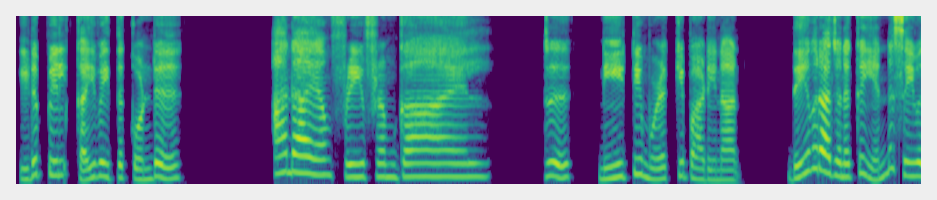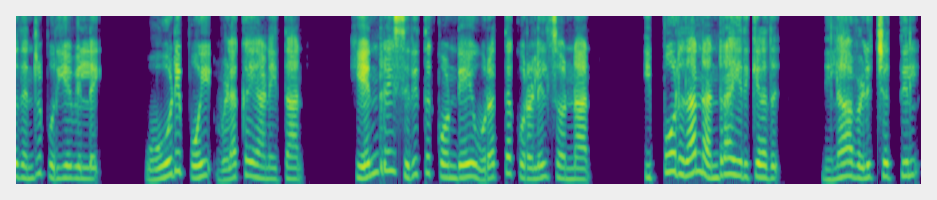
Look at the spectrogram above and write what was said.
இடுப்பில் கை வைத்துக் கொண்டு அண்ட் ஐ ஆம் ஃப்ரீ ஃப்ரம் காயல் என்று நீட்டி முழக்கி பாடினான். தேவராஜனுக்கு என்ன செய்வதென்று புரியவில்லை. ஓடிப்போய் விளக்கை அணைத்தான். ஹென்றி சிரித்துக்கொண்டே உரத்த குரலில் சொன்னான். இப்போதுதான் நன்றாயிருக்கிறது. நிலா வெளிச்சத்தில்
